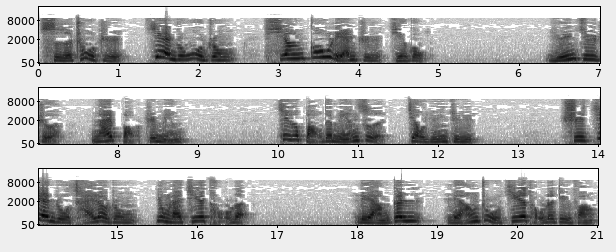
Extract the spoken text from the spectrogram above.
此处指建筑物中相勾连之结构。云居者，乃宝之名。这个宝的名字叫云居，是建筑材料中用来接头的。两根梁柱接头的地方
